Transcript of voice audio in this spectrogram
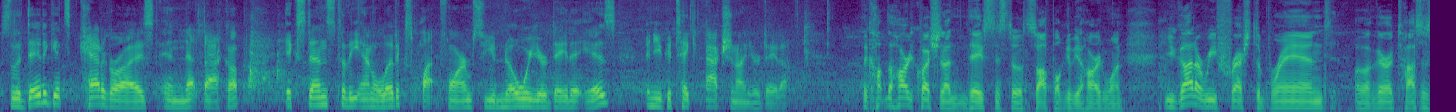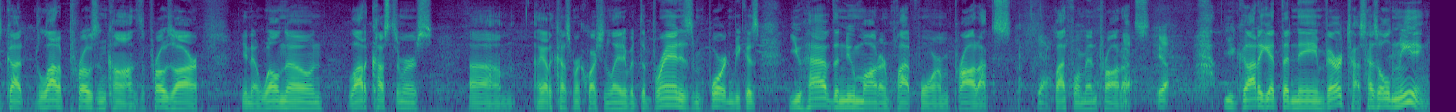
So the data gets categorized in NetBackup, extends to the analytics platform so you know where your data is, and you could take action on your data. The, the hard question, Dave, since the softball, I'll give you a hard one. You got to refresh the brand. Uh, Veritas has got a lot of pros and cons. The pros are, you know, well known, a lot of customers. Um, I got a customer question later, but the brand is important because you have the new modern platform products, Yeah. platform and products. Yeah. You got to get the name Veritas has old meaning.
